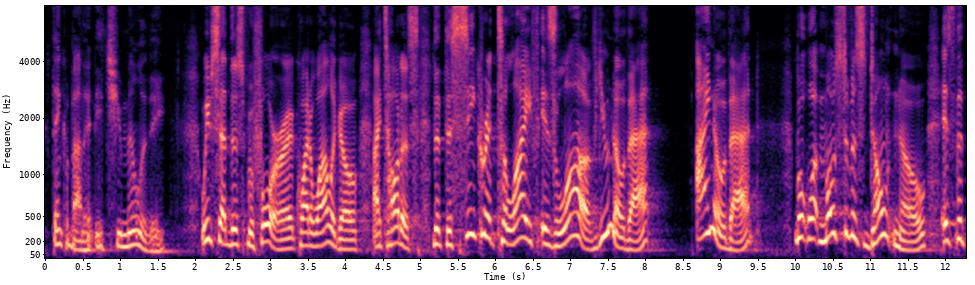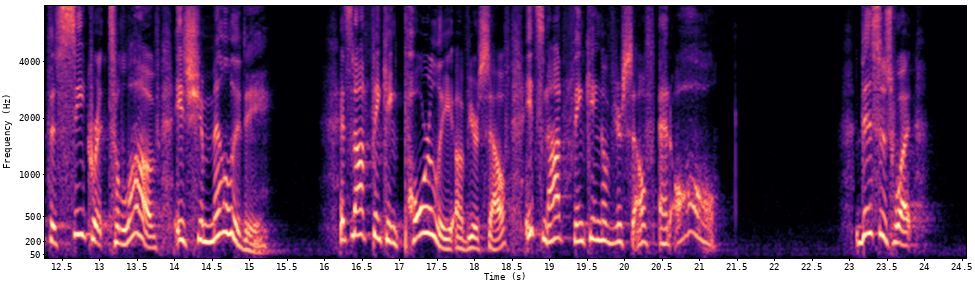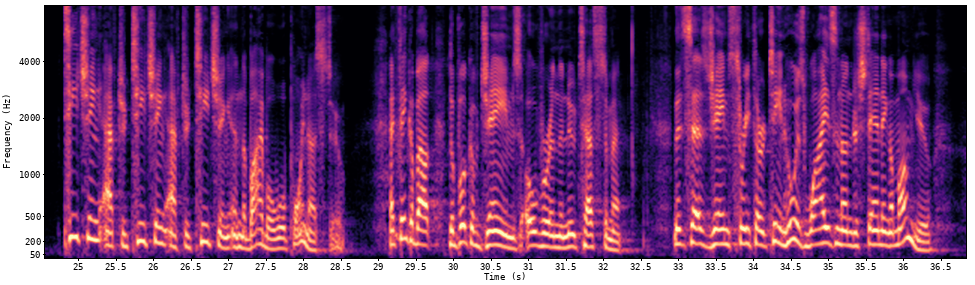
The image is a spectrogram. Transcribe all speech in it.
think about it, it's humility. We've said this before, uh, quite a while ago. I taught us that the secret to life is love. You know that. I know that. But what most of us don't know is that the secret to love is humility. It's not thinking poorly of yourself, it's not thinking of yourself at all. This is what teaching after teaching after teaching in the Bible will point us to. I think about the book of James over in the New Testament that says James 3:13, "Who is wise and understanding among you?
